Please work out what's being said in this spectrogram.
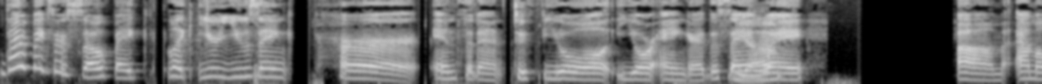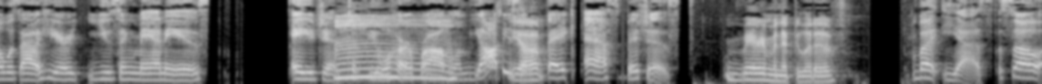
That makes her so fake. Like you're using her incident to fuel your anger the same Yeah. way um Emma was out here using Manny's agent to fuel her Mm. problem. Y'all be some fake ass bitches. Very manipulative. But yes, so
